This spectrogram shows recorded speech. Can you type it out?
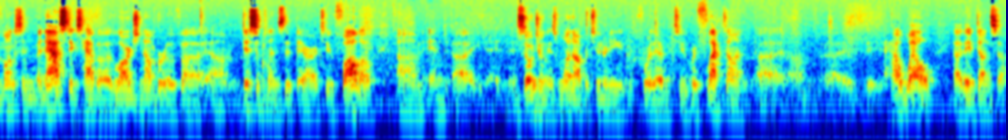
monks and monastics have a large number of uh, um, disciplines that they are to follow, um, and and sojung is one opportunity for them to reflect on um, how well they've done so.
